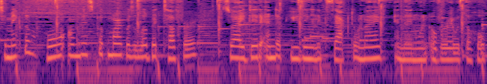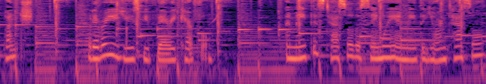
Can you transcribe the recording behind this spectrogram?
To make the hole on this bookmark was a little bit tougher, so I did end up using an X-Acto knife and then went over it with the hole punch. Whatever you use, be very careful. I made this tassel the same way I made the yarn tassel,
